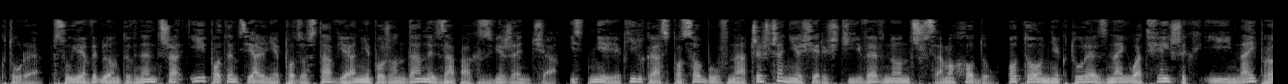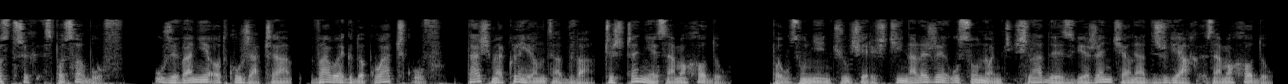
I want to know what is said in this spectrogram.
które psuje wygląd wnętrza i potencjalnie pozostawia niepożądany zapach zwierzęcia. Istnieje kilka sposobów na czyszczenie sierści wewnątrz samochodu. Oto niektóre z najłatwiejszych i najprostszych sposobów. Używanie odkurzacza, wałek do kłaczków, taśma klejąca 2. Czyszczenie samochodu. Po usunięciu sierści należy usunąć ślady zwierzęcia na drzwiach samochodu.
